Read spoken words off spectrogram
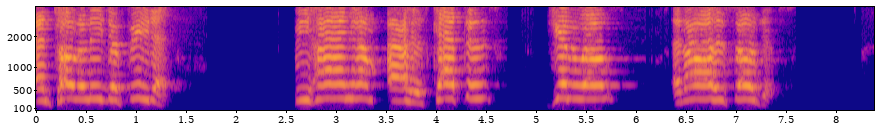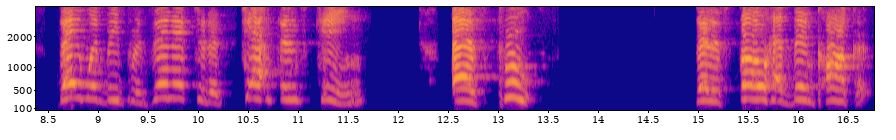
and totally defeated. Behind him are his captains, generals, and all his soldiers. They would be presented to the captain's king as proof that his foe had been conquered.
